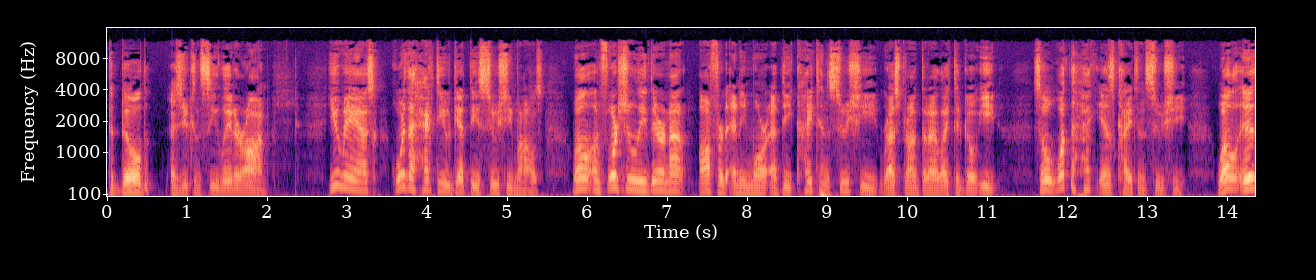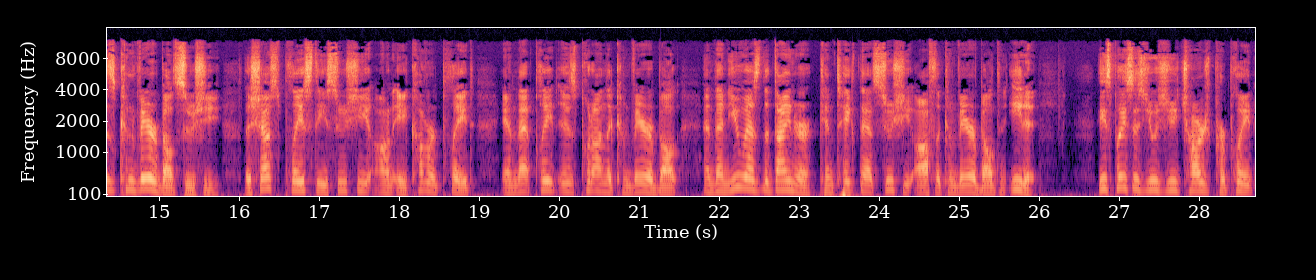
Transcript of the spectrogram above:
to build as you can see later on. You may ask, where the heck do you get these sushi models? Well, unfortunately, they are not offered anymore at the Kaiten Sushi restaurant that I like to go eat. So, what the heck is Kaiten Sushi? Well, it is conveyor belt sushi. The chefs place the sushi on a covered plate, and that plate is put on the conveyor belt, and then you, as the diner, can take that sushi off the conveyor belt and eat it. These places usually charge per plate,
